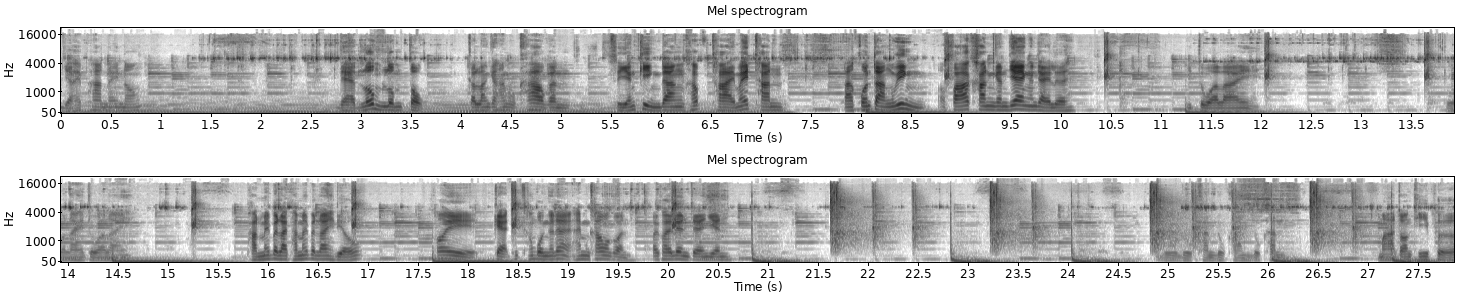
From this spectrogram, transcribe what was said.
อย่าให้พลาดนะไอ้น้อง แดดล่มลมตกกำลังจะทำกับข้าวกัน เสียงกิ่งดังครับ ถ่ายไม่ทัน ต่างคนต่างวิ่งเอาฟ้าคันกันแย่งกันใหญ่เลย มีตัวอะไร ตัวอะไรตัวอะไร พันไม่เป็นไรพันไม่เป็นไรเดี๋ยว ค่อยแกะที่ข้างบนก็ได้ให้มันเข้ามาก่อนค่อยๆเล่นใจเย็นดูดูคันดูคันดูคัน มาตอนทีเผลอ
